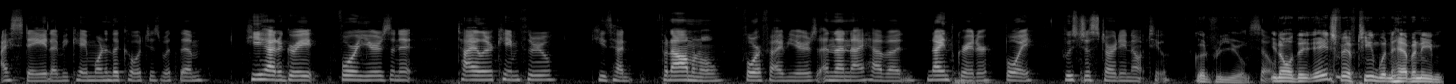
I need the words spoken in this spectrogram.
I stayed. I became one of the coaches with them. He had a great four years in it. Tyler came through. He's had phenomenal four or five years. And then I have a ninth grader boy who's just starting out too. Good for you. So- You know, the age 15 wouldn't have any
